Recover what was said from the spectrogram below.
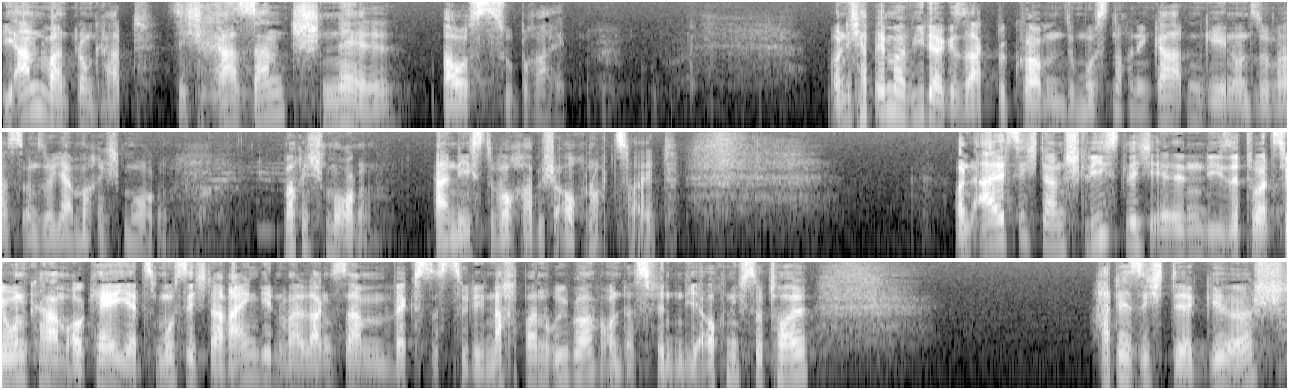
die Anwandlung hat, sich rasant schnell auszubreiten. Und ich habe immer wieder gesagt bekommen, du musst noch in den Garten gehen und sowas und so, ja, mache ich morgen. Mache ich morgen. Ah, nächste Woche habe ich auch noch Zeit. Und als ich dann schließlich in die Situation kam, okay, jetzt muss ich da reingehen, weil langsam wächst es zu den Nachbarn rüber und das finden die auch nicht so toll, hatte sich der Girsch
